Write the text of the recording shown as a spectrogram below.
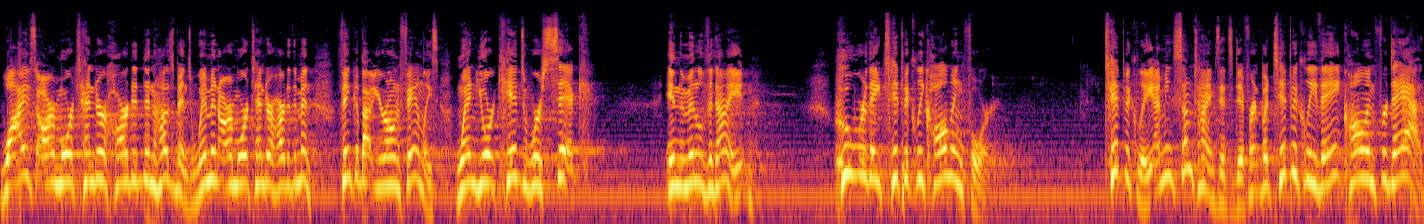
Wives are more tender hearted than husbands. Women are more tender hearted than men. Think about your own families. When your kids were sick in the middle of the night, who were they typically calling for? Typically, I mean, sometimes it's different, but typically they ain't calling for dad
